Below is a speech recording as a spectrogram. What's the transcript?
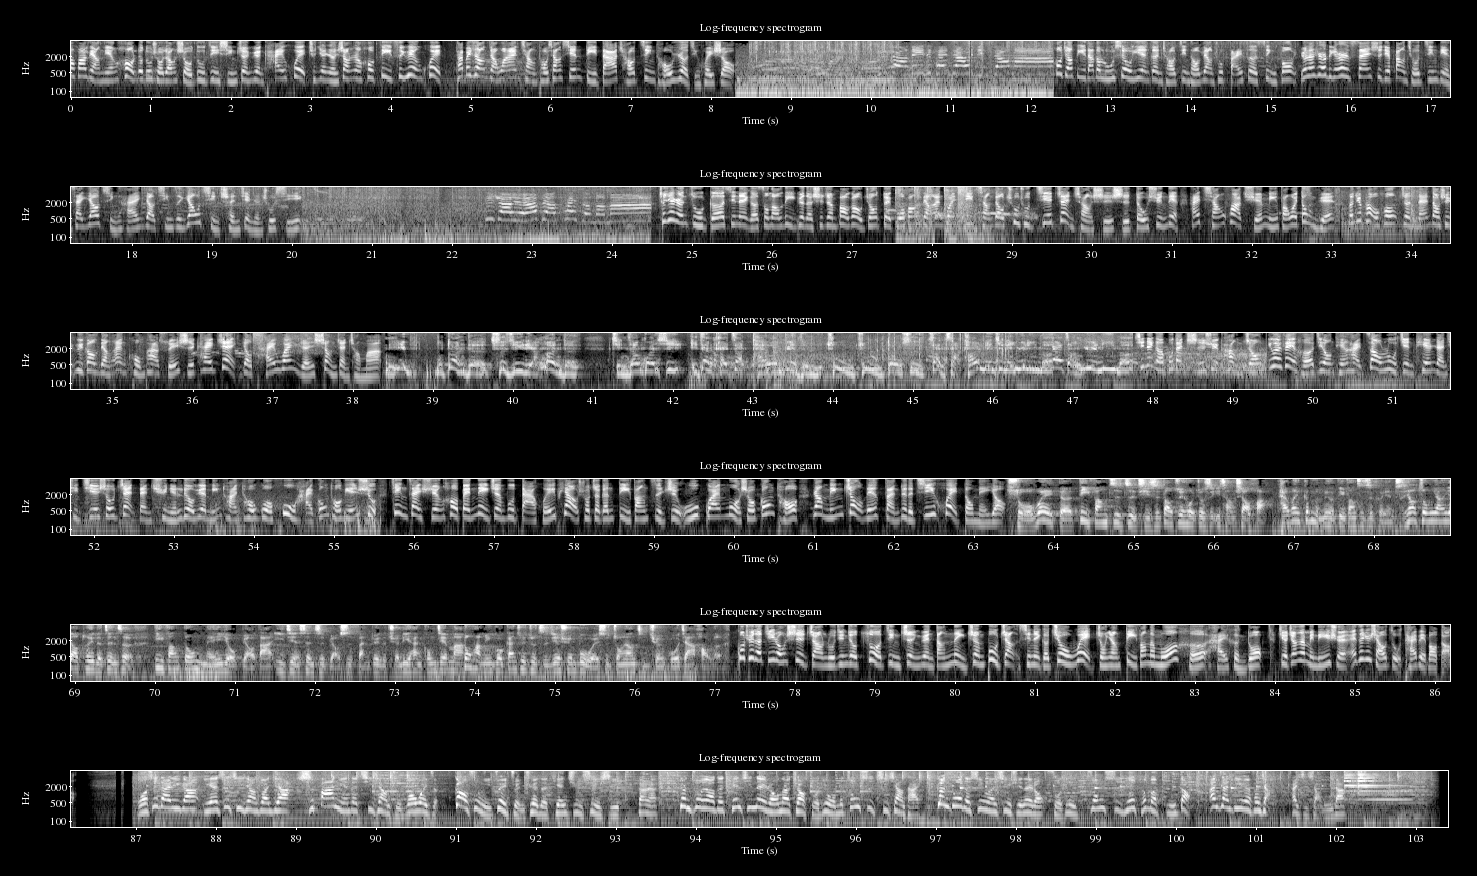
爆发两年后，六都首长首度进行政院开会，陈建仁上任后第一次院会，台北市长蒋万安抢头香先抵达，朝镜头热情挥手。后脚抵达的卢秀燕更朝镜头亮出白色信封，原来是二零二三世界棒球经典赛邀请函，要亲自邀请陈建仁出席。至少有要表态什么吗？陈建仁阻隔新内阁送到立院的施政报告中，对国防两岸关系强调处处皆战场，时时都训练，还强化全民防卫动员。满军炮轰，这难道是预告两岸恐怕随时开战，要台湾人上战场吗？你不断的刺激两岸的。紧张关系一旦开战，台湾变成处处都是战场。台湾年轻人愿意吗？家长愿意吗？新内阁不但持续抗中，因为废核基隆填海造陆建天然气接收站，但去年六月民团透过护海公投联署，竟在选后被内政部打回票，说这跟地方自治无关，没收公投，让民众连反对的机会都没有。所谓的地方自治，其实到最后就是一场笑话。台湾根本没有地方自治可言，只要中央要推的政策，地方都没有。表达意见甚至表示反对的权利和空间吗？中华民国干脆就直接宣布为是中央集权国家好了。过去的基隆市长，如今就坐进政院当内政部长，新内阁就位，中央地方的磨合还很多。记者张敏、李选 S N 小组台北报道。我是戴立刚，也是气象专家，十八年的气象主播位置，告诉你最准确的天气讯息。当然，更重要的天气内容呢，就要锁定我们中视气象台。更多的新闻信息内容，锁定中视 YouTube 频道，按赞、订阅、分享，开启小铃铛。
